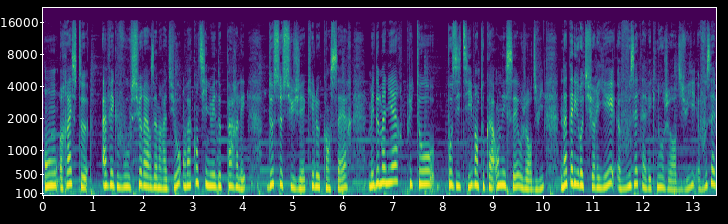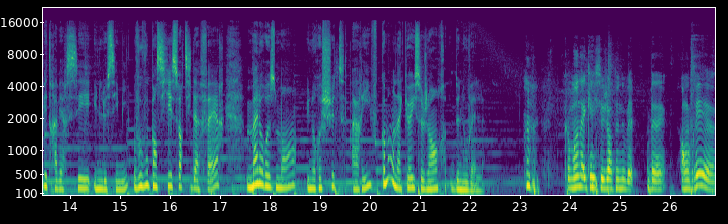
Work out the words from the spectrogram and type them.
On reste avec vous sur RZN Radio. On va continuer de parler de ce sujet qui est le cancer, mais de manière plutôt positive. En tout cas, on essaie aujourd'hui. Nathalie Roturier, vous êtes avec nous aujourd'hui. Vous avez traversé une leucémie. Vous vous pensiez sortie d'affaires. Malheureusement, une rechute arrive. Comment on accueille ce genre de nouvelles? Comment on accueille ce genre de nouvelles? Ben, En vrai, euh,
